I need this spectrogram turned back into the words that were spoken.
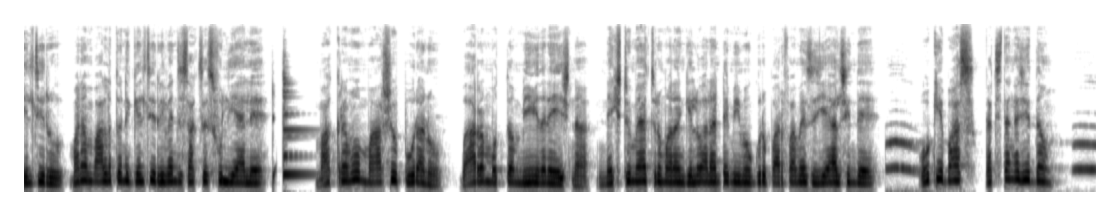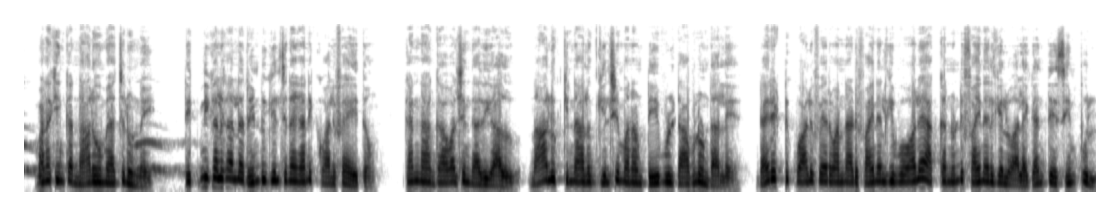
గెలిచిర్రు. మనం వాళ్ళతోని గెలిచి రివెంజ్ సక్సెస్ఫుల్ చేయాలి. మాక్రము మార్షు పూరాను భారం మొత్తం మీ మీదనే వేసిన నెక్స్ట్ మ్యాచ్ను మనం గెలవాలంటే మీ ముగ్గురు పర్ఫార్మెన్స్ చేయాల్సిందే. ఓకే బాస్ ఖచ్చితంగా చేద్దాం. మనకి ఇంకా నాలుగు మ్యాచ్లు ఉన్నాయి టెక్నికల్గా అలా రెండు గెలిచినా కానీ క్వాలిఫై అవుతాం కానీ నాకు కావాల్సింది అది కాదు. నాలుగుకి నాలుగు గెలిచి మనం టేబుల్ టాపులు ఉండాలి. డైరెక్ట్ క్వాలిఫైర్ వన్ నాడు ఫైనల్కి పోవాలి అక్కడ నుండి ఫైనల్ గెలవాలి. అంతే సింపుల్.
